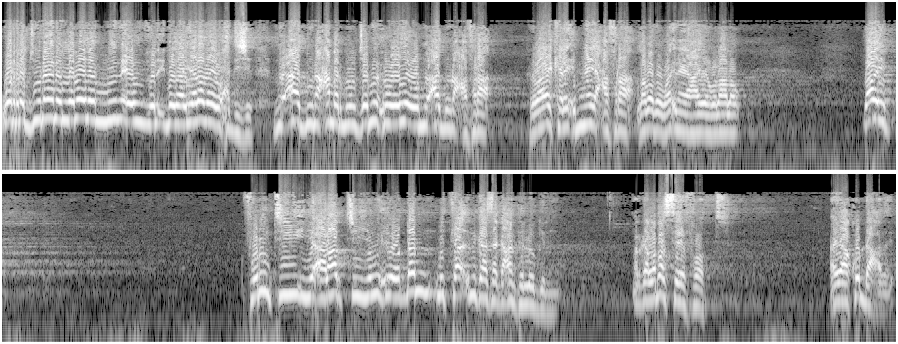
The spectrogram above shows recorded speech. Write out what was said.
Wrajulaani labada nin ee dhalinyarada wax dishay. Mucaad binu camr binu jamuux weeye wa mucaad binu cafraa riwaayo kale ibnay cafraa labadaba inay ahaayeen walaalow ayib furintii iyo alaabtii iyo wixii oo dhan midkaa ninkaasaa gacanta loo geliyey marka laba seefood ayaa ku dhacday.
